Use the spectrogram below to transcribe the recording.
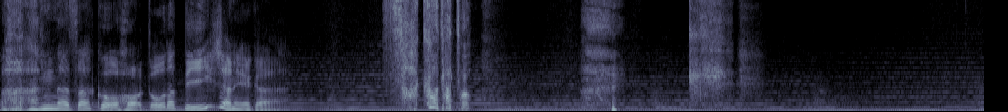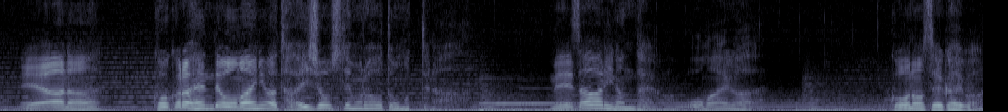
あんな雑魚どうだっていいじゃねえか雑魚だといやな ここら辺でお前には退場してもらおうと思ってな。目障りなんだよお前が。この世界は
